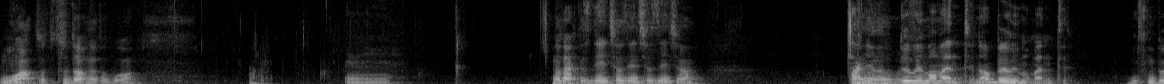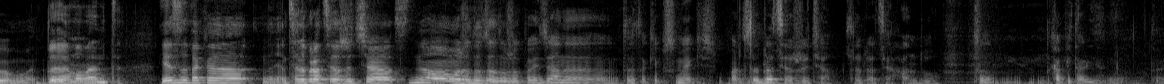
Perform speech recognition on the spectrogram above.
Mła, to cudowne to było. Mm. No tak, te zdjęcia, zdjęcia, zdjęcia. Tak, No nie, no, były momenty, no były momenty. Były momenty. Były momenty. Jest to taka no nie, celebracja życia, no może to za dużo powiedziane, to takie w sumie jakieś bardzo Celebracja życia, celebracja handlu. to kapitalizm. Tak.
